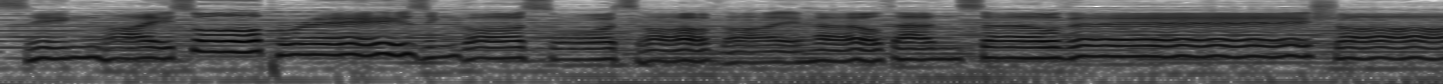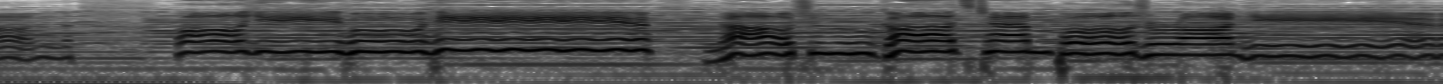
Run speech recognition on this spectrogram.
Sing, my soul, praising the source of thy health and salvation. All ye who hear, now to God's temple draw near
